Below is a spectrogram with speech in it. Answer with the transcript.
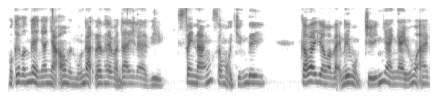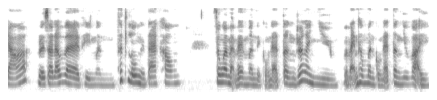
Một cái vấn đề nho nhỏ mà mình muốn đặt ra thêm ở đây là việc say nắng sau mỗi chuyến đi. Có bao giờ mà bạn đi một chuyến dài ngày với một ai đó, rồi sau đó về thì mình thích luôn người ta không? Xung quanh bạn bè mình thì cũng đã từng rất là nhiều và bản thân mình cũng đã từng như vậy.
